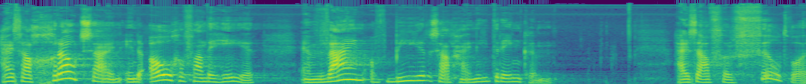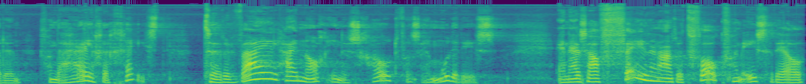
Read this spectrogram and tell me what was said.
Hij zal groot zijn in de ogen van de Heer. En wijn of bier zal hij niet drinken. Hij zal vervuld worden van de Heilige Geest, terwijl hij nog in de schoot van zijn moeder is. En hij zal velen uit het volk van Israël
